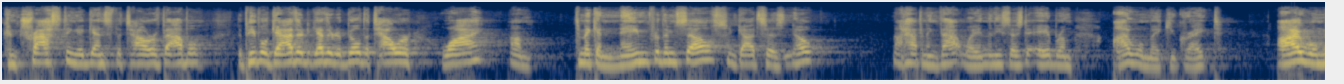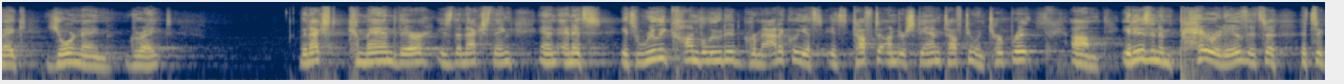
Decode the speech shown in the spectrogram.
contrasting against the Tower of Babel. The people gathered together to build a tower. Why? Um, to make a name for themselves. And God says, Nope, not happening that way. And then he says to Abram, I will make you great. I will make your name great. The next command there is the next thing, and, and it's, it's really convoluted grammatically. It's, it's tough to understand, tough to interpret. Um, it is an imperative, it's, a, it's, a,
